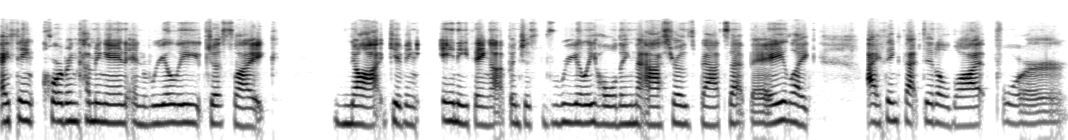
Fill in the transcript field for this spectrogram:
I think Corbin coming in and really just like not giving anything up and just really holding the Astros bats at bay, like I think that did a lot for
